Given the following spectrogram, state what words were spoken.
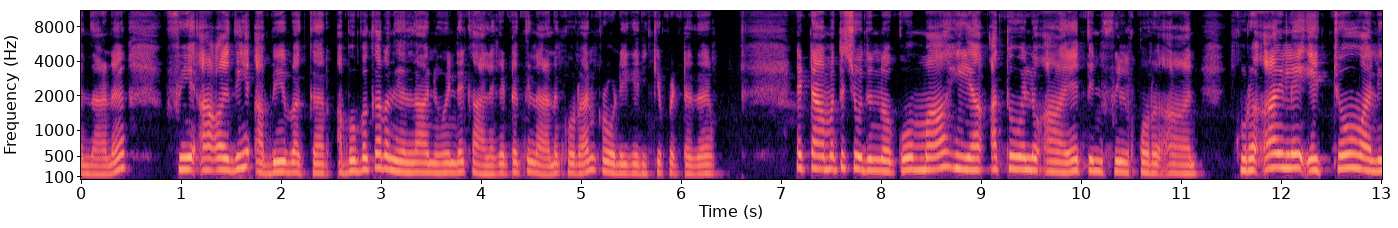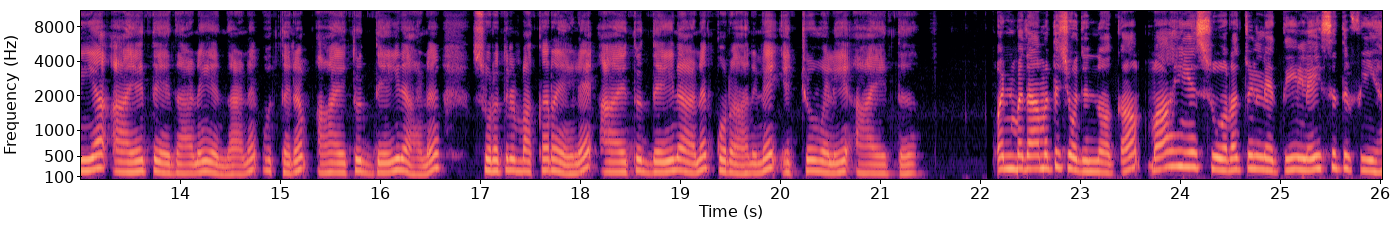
എന്നാണ് ഫി അദി അബിബക്കർ അബൂബക്കർ അനുഹുവിന്റെ കാലഘട്ടത്തിലാണ് ഖുർആൻ ക്രോഡീകരിക്കപ്പെട്ടത്. എട്ടാമത്തെ ചോദ്യം നോക്കൂ. മാഹിയ അത്തുവലു ആയത്തിൻ ഫിൽ ഖുർആൻ? ഖുർആനിലെ ഏറ്റവും വലിയ ആയത്ത് ഏതാണ് എന്നാണ് ഉത്തരം. ആയത്തുദ്ദൈനാണ്. സൂറത്തുൽ ബക്കറയിലെ ആയത്തുദ്ദൈനാണ് ഖുർആനിലെ ഏറ്റവും വലിയ ആയത്ത്. ഒൻപതാമത്തെ ചോദ്യം നോക്കാം. മാഹിയ സൂറത്തുല്ലത്തി ലൈസത്ത് ഫിഹ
